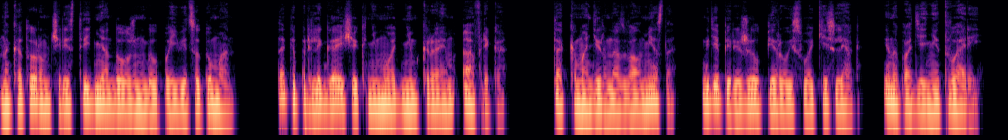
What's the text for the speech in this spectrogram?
на котором через три дня должен был появиться туман, так и прилегающий к нему одним краем Африка. Так командир назвал место, где пережил первый свой кисляк и нападение тварей.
